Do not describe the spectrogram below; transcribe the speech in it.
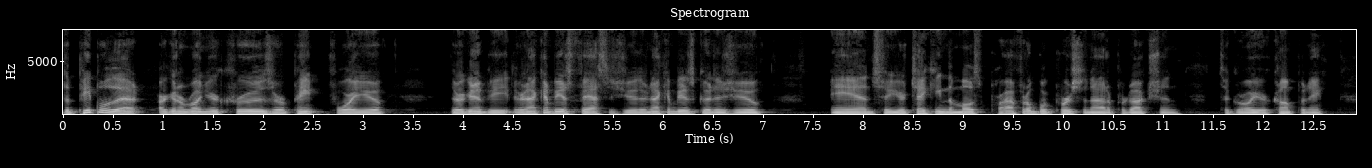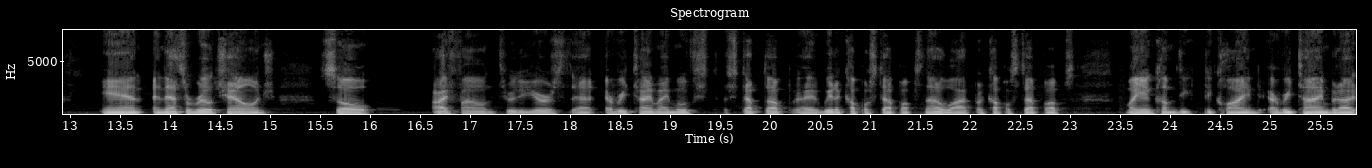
the people that are going to run your crews or paint for you they're going to be they're not going to be as fast as you they're not going to be as good as you and so you're taking the most profitable person out of production to grow your company. And and that's a real challenge. So I found through the years that every time I moved stepped up, I, we had a couple step ups, not a lot, but a couple step ups. My income de- declined every time, but I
